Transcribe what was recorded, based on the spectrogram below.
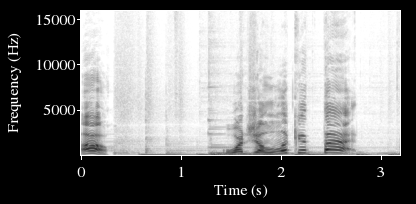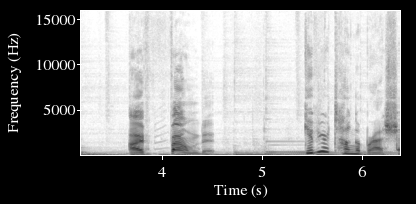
Oh, would you look at that? I found it. Give your tongue a brush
